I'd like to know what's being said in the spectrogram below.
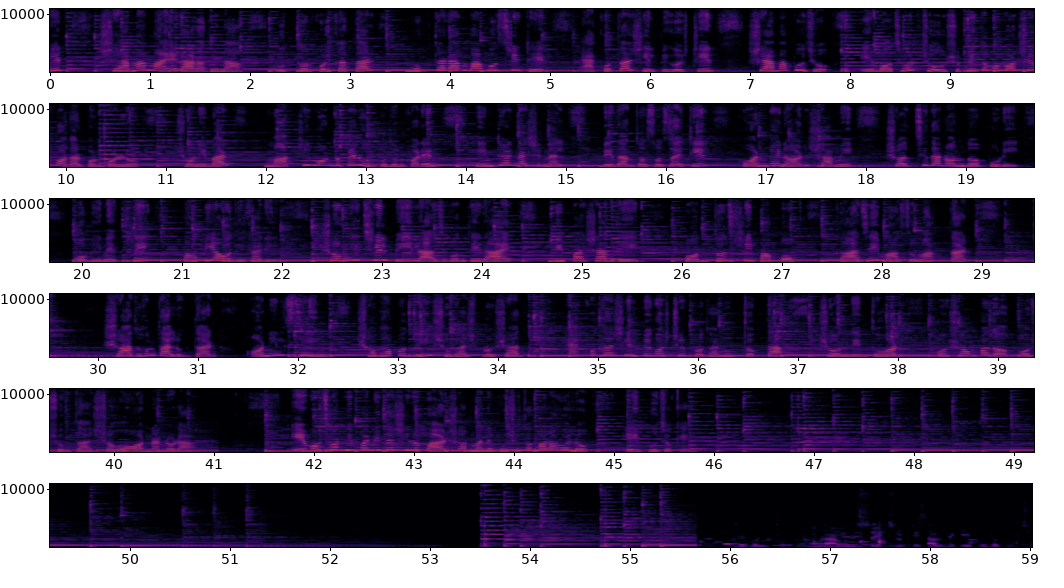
গোষ্ঠীর শ্যামা মায়ের আরাধনা। উত্তর কলকাতার মুক্তারাম বাবু স্ট্রিটের একতা শিল্পী গোষ্ঠীর শ্যামা পুজো এবছর চৌষট্টিতম বর্ষে পদার্পণ করল। শনিবার মাতৃমণ্ডপের উদ্বোধন করেন ইন্টারন্যাশনাল বেদান্ত সোসাইটির কনভেনর স্বামী সচ্ছিদানন্দ পুরী, অভিনেত্রী পাপিয়া অধিকারী, সংগীত শিল্পী লাজবন্তী রায়, বিপাশা দে, পদ্মশ্রী পাপক কাজী মাসুম আক্তার সাধন তালুকদার অনিল সিং, সভাপতি সুভাষ প্রসাদ, একতা শিল্পী গোষ্ঠীর প্রধান উদ্যোক্তা সন্দীপ ধর ও সম্পাদক অশোক দাস সহ অন্যান্যরা। এবছর দীপান্বিতা শিরোপার সম্মানে ভূষিত করা হলো এই পুজোকে। আমরা উনিশশো একষট্টি সাল থেকে এই পুজো করছি।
